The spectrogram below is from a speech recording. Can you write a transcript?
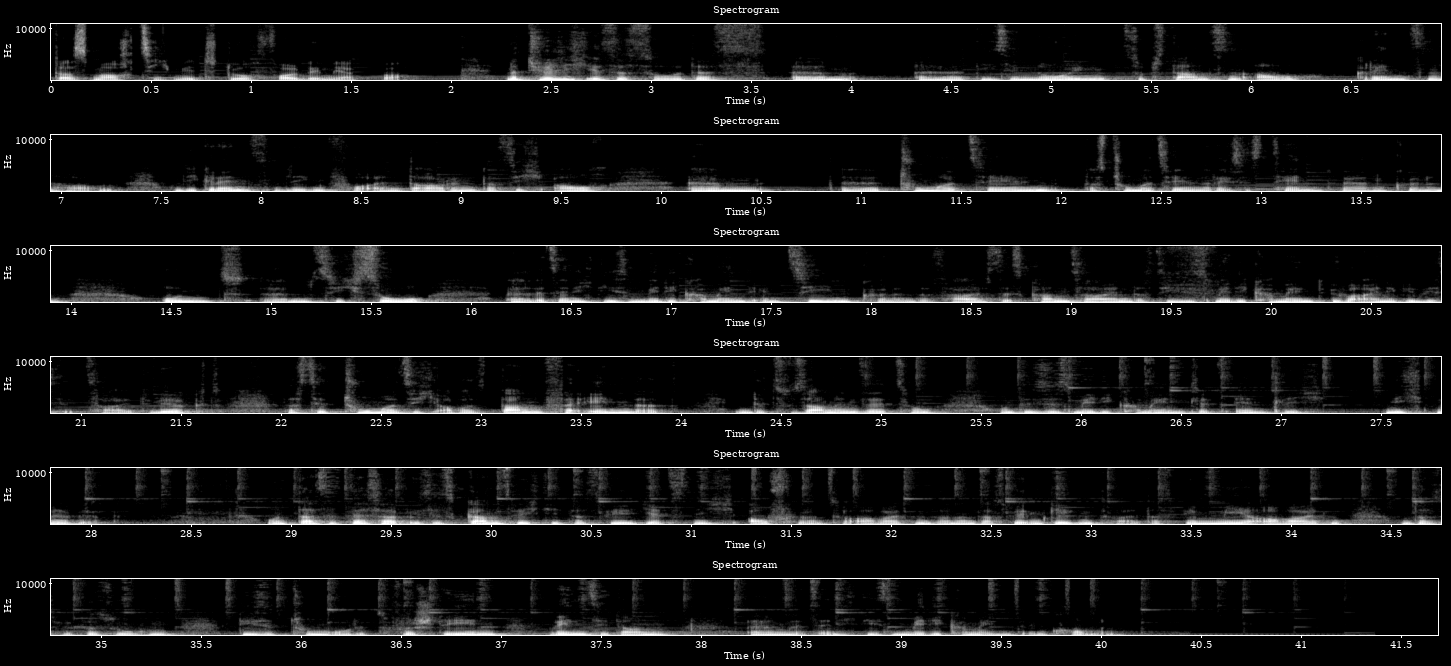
das macht sich mit Durchfall bemerkbar. Natürlich ist es so, dass ähm, äh, diese neuen Substanzen auch Grenzen haben. Und die Grenzen liegen vor allem darin, dass sich auch ähm, äh, Tumorzellen, dass Tumorzellen resistent werden können und ähm, sich so äh, letztendlich diesem Medikament entziehen können. Das heißt, es kann sein, dass dieses Medikament über eine gewisse Zeit wirkt, dass der Tumor sich aber dann verändert in der Zusammensetzung und dieses Medikament letztendlich nicht mehr wirkt. Und ist, deshalb ist es ganz wichtig, dass wir jetzt nicht aufhören zu arbeiten, sondern dass wir im Gegenteil, dass wir mehr arbeiten und dass wir versuchen, diese Tumore zu verstehen, wenn sie dann ähm, letztendlich diesem Medikament entkommen.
